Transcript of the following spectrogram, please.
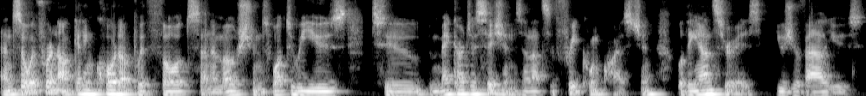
And so, if we're not getting caught up with thoughts and emotions, what do we use to make our decisions? And that's a frequent question. Well, the answer is use your values.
